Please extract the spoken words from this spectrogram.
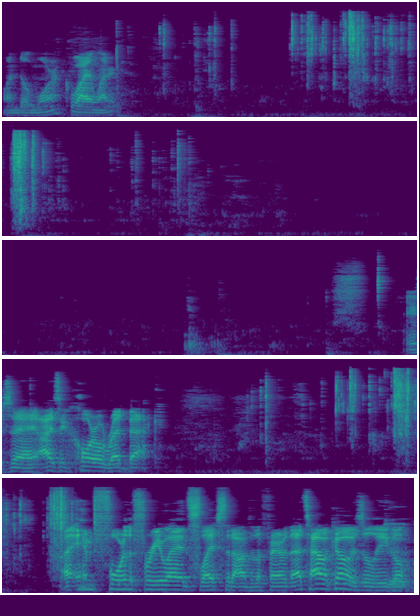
Wendell Moore, Kawhi Leonard. There's a Isaac Okoro Redback. I aimed for the freeway and sliced it onto the fairway. That's how it goes, illegal.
